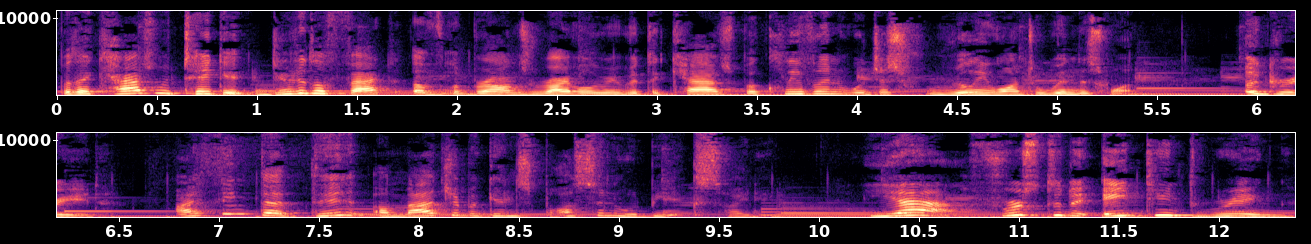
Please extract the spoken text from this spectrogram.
but the Cavs would take it due to the fact of LeBron's rivalry with the Cavs, but Cleveland would just really want to win this one. Agreed. I think that this, a matchup against Boston would be exciting. Yeah, first to the 18th ring.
